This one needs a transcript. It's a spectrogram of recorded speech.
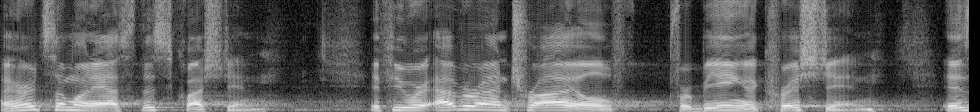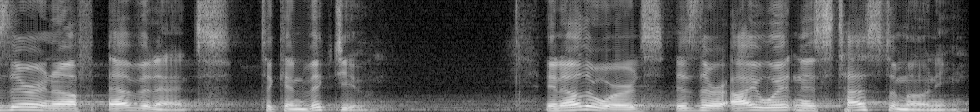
I heard someone ask this question If you were ever on trial for being a Christian, is there enough evidence to convict you? In other words, is there eyewitness testimony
